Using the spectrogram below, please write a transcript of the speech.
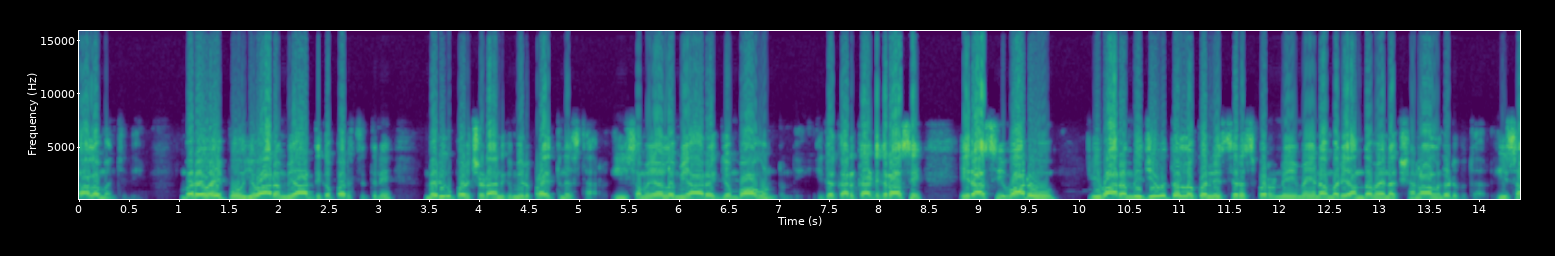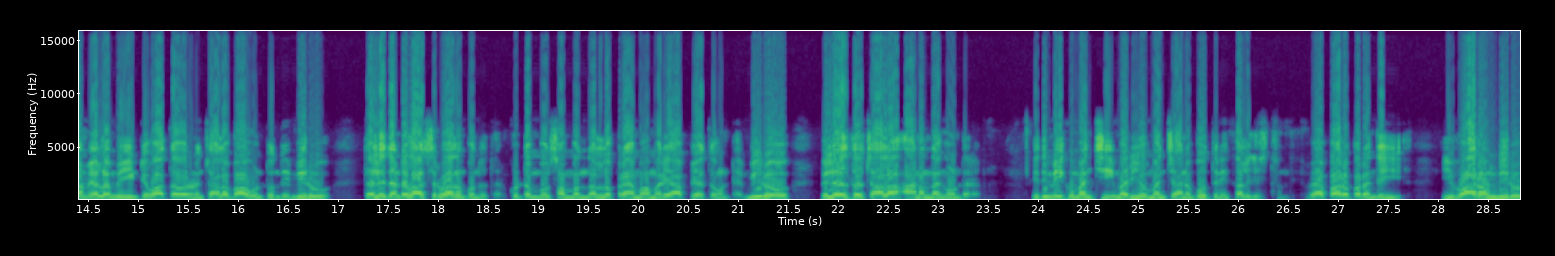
చాలా మంచిది. మరోవైపు ఈ వారం మీ ఆర్థిక పరిస్థితిని మెరుగుపరచడానికి మీరు ప్రయత్నిస్తారు. ఈ సమయంలో మీ ఆరోగ్యం బాగుంటుంది. ఇక కర్కాటక రాశి ఈ రాశి వారు ఈ వారం మీ జీవితంలో కొన్ని శిరస్మరణీయమైన మరియు అందమైన క్షణాలను గడుపుతారు. ఈ సమయంలో మీ ఇంటి వాతావరణం చాలా బాగుంటుంది. మీరు తల్లిదండ్రుల ఆశీర్వాదం పొందుతారు. కుటుంబం సంబంధంలో ప్రేమ మరియు ఆప్యాయత ఉంటాయి. మీరు పిల్లలతో చాలా ఆనందంగా ఉంటారు ఇది మీకు మంచి మరియు మంచి అనుభూతిని కలిగిస్తుంది. వ్యాపారపరంగా ఈ ఈ వారం మీరు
